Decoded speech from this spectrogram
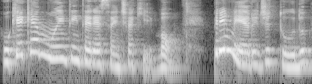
O que é muito interessante aqui? Bom, primeiro de tudo,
